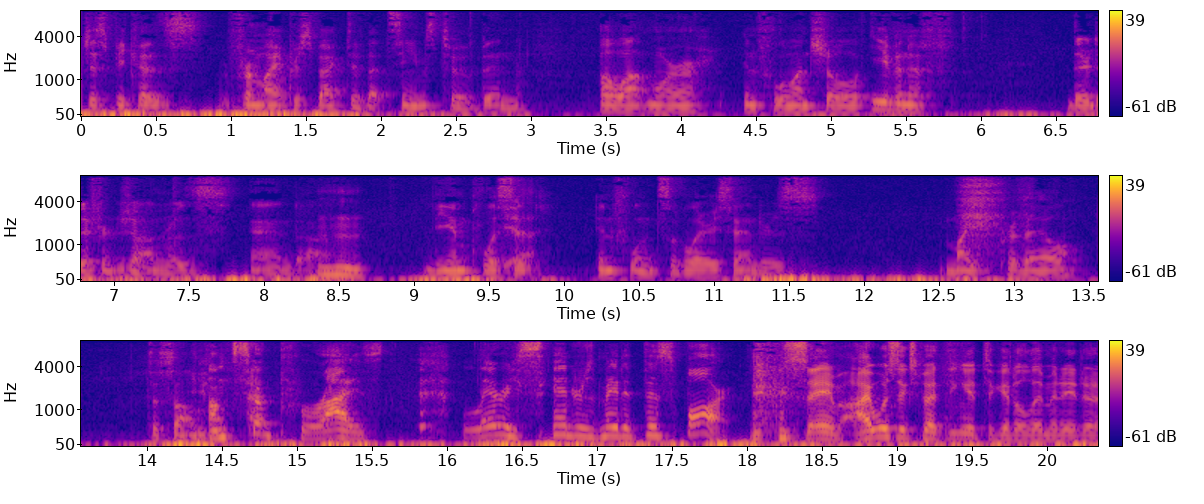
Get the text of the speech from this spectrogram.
just because, from my perspective, that seems to have been a lot more influential, even if they're different genres and um, the implicit Yeah. influence of Larry Sanders might prevail to some. I'm surprised Larry Sanders made it this far. Same. I was expecting it to get eliminated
